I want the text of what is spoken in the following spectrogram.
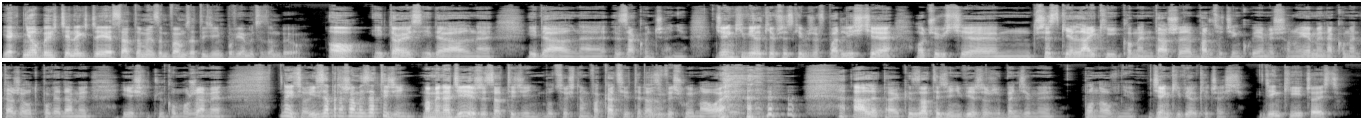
Jak nie obejrzycie Next.jsa, to my wam za tydzień powiemy, co tam było. O, i to jest idealne, idealne zakończenie. Dzięki wielkie wszystkim, że wpadliście. Oczywiście mm, wszystkie lajki i komentarze bardzo dziękujemy, szanujemy. Na komentarze odpowiadamy, jeśli tylko możemy. No i co? I zapraszamy za tydzień. Mamy nadzieję, że za tydzień, bo coś tam wakacje teraz No. wyszły małe. Ale tak, za tydzień wierzę, że będziemy ponownie. Dzięki wielkie, cześć. Dzięki, cześć.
